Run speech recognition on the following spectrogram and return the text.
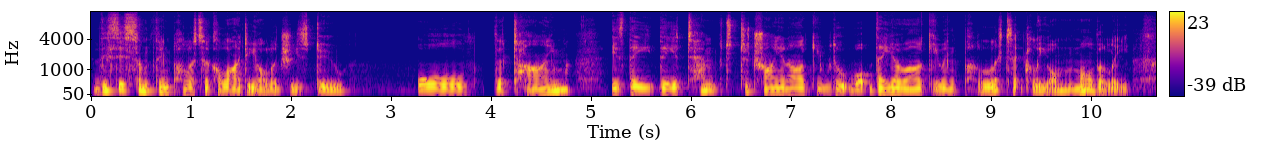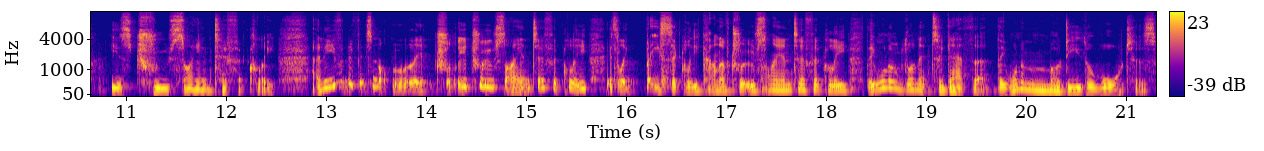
This is something political ideologies do all the time is they, they attempt to try and argue that what they are arguing politically or morally is true scientifically. And even if it's not literally true scientifically, it's like basically kind of true scientifically. They want to run it together. They want to muddy the waters.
